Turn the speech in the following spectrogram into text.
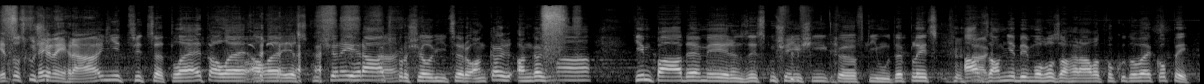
Je to zkušený hráč. není 30 let, ale, ale je zkušený hráč, prošel více do angaž, angažmá, tím pádem je jeden z nejzkušenějších eh, v týmu Teplic a za mě by mohl zahrávat pokutové kopy.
